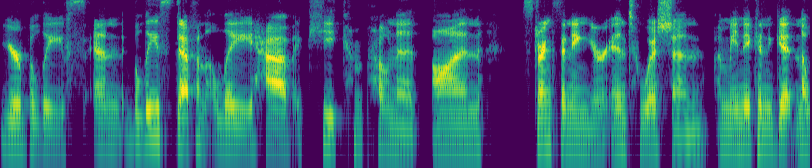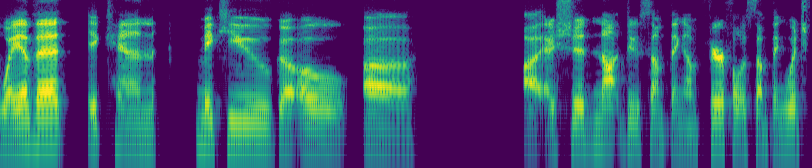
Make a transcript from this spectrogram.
your beliefs, and beliefs definitely have a key component on strengthening your intuition. I mean, it can get in the way of it. It can make you go, oh, uh, I, I should not do something. I'm fearful of something, which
